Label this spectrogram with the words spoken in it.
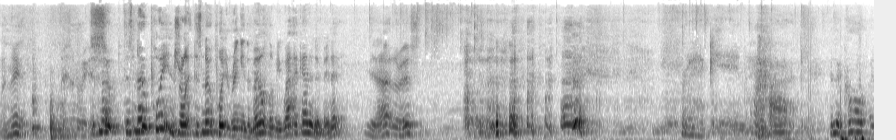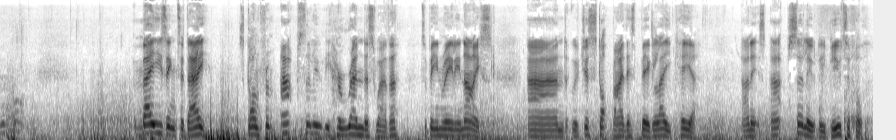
There's no, there's no point in dry, There's no point in wringing them out. They'll be wet again in a minute. yeah, there is. Freaking heck. In the court, in the court. Amazing today. It's gone from absolutely horrendous weather to being really nice, and we've just stopped by this big lake here, and it's absolutely beautiful.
